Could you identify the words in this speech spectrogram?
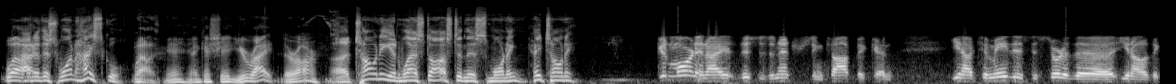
Well, out I- of this one high school. well, yeah, I guess you, you're right. There are. Uh, Tony in West Austin this morning. Hey, Tony. Good morning. I this is an interesting topic, and you know, to me, this is sort of the you know the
